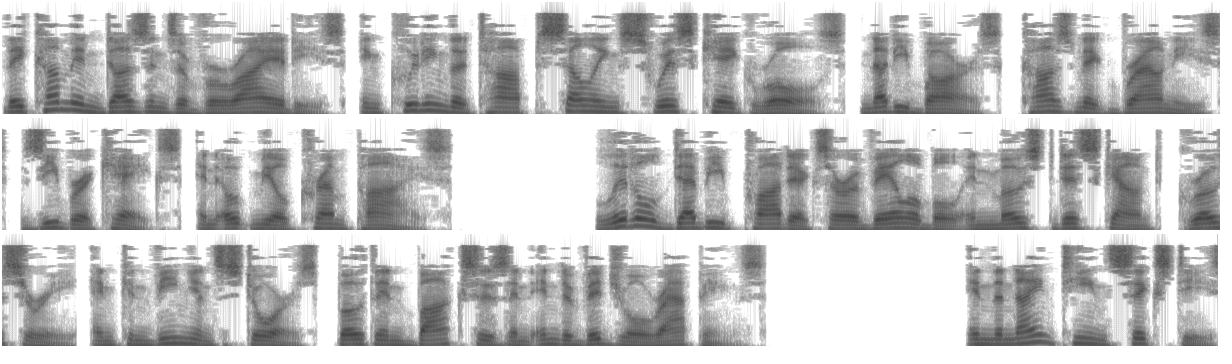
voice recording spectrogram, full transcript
They come in dozens of varieties, including the top-selling Swiss cake rolls, nutty bars, cosmic brownies, zebra cakes, and oatmeal creme pies. Little Debbie products are available in most discount, grocery, and convenience stores, both in boxes and individual wrappings. In the 1960s,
